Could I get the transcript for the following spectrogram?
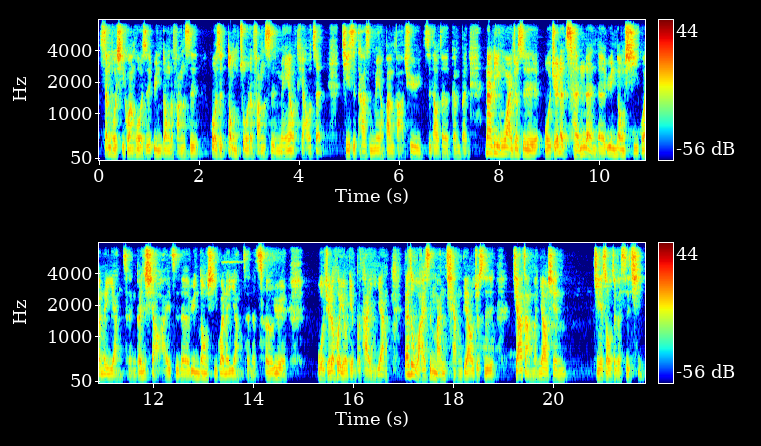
生活习惯或者是运动的方式或者是动作的方式没有调整，其实他是没有办法去知道这个根本。那另外就是我觉得成人的运动习惯的养成跟小孩子的运动习惯的养成的策略。我觉得会有点不太一样，但是我还是蛮强调，就是家长们要先接受这个事情。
